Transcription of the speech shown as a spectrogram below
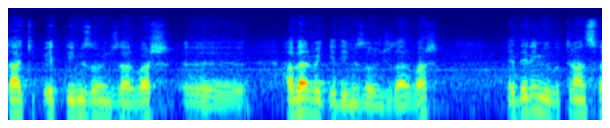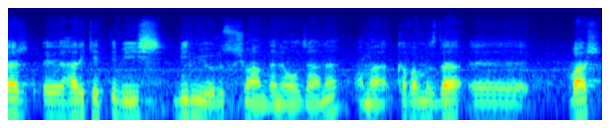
Takip ettiğimiz oyuncular var. Ee, Haber beklediğimiz oyuncular var. E dediğim gibi bu transfer e, hareketli bir iş. Bilmiyoruz şu anda ne olacağını ama kafamızda e, var.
